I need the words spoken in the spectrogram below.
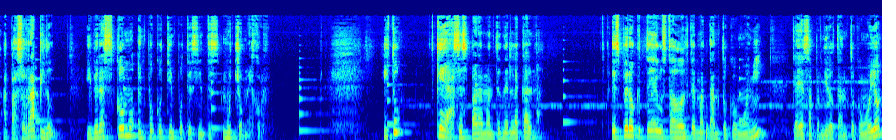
a paso rápido, y verás cómo en poco tiempo te sientes mucho mejor. ¿Y tú? ¿Qué haces para mantener la calma? Espero que te haya gustado el tema tanto como a mí, que hayas aprendido tanto como yo,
